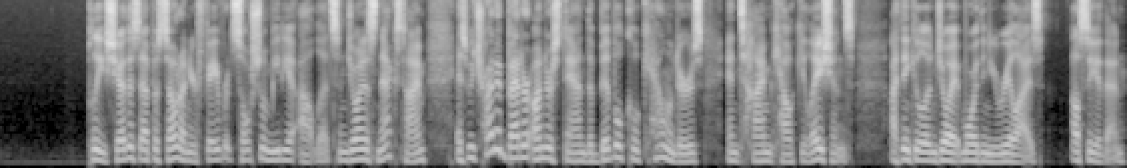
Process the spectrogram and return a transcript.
Please share this episode on your favorite social media outlets and join us next time as we try to better understand the biblical calendars and time calculations. I think you'll enjoy it more than you realize. I'll see you then.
